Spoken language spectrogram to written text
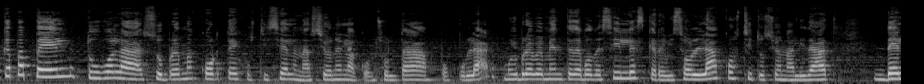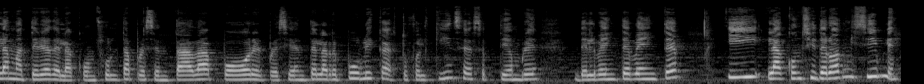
¿qué papel tuvo la Suprema Corte de Justicia de la Nación en la consulta popular? Muy brevemente debo decirles que revisó la constitucionalidad de la materia de la consulta presentada por el presidente de la República, esto fue el 15 de septiembre del 2020, y la consideró admisible.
